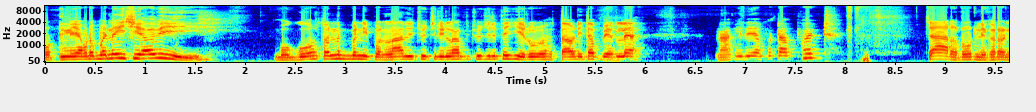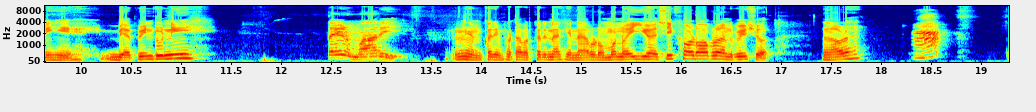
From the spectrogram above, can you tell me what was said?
રોટલી આપણે બનાવી છે આવી. બહુ ગોળ તો નથી બની, પણ લાંબી ચૂચરી લાંબી ચૂચરી થઈ ગઈ તાવડી તપે એટલે નાખી દઈએ ફટાફટ. ચાર રોટલી કરવાની છે. બે પિન્ટુની. ત્રણ મારી. એમ કરી ફટાફટ કરી નાખીને આપણો મનો આવી ગયો શીખવાડો આપણને પૈસો તને આવડે? તો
